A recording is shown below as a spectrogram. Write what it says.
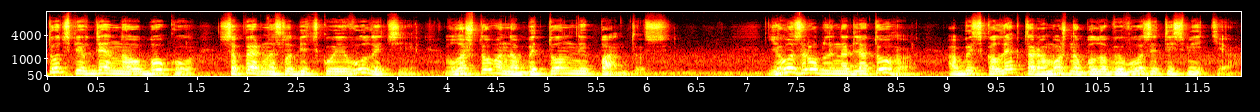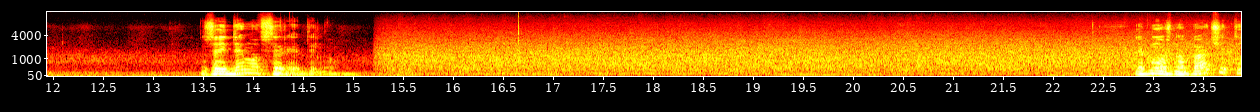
Тут з південного боку Саперно-Слобідської вулиці влаштовано бетонний пандус. Його зроблено для того, аби з колектора можна було вивозити сміття. Зайдемо всередину. Як можна бачити,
